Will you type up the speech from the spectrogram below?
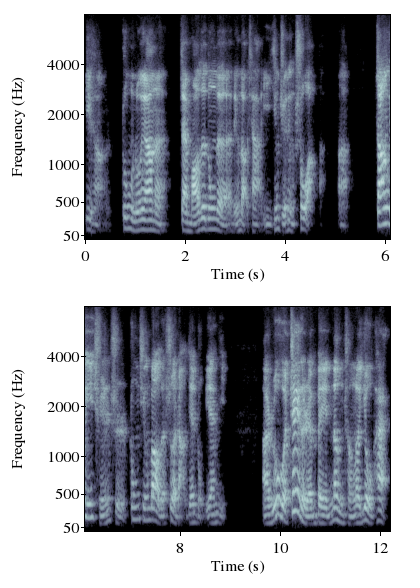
实际上中共中央呢在毛泽东的领导下已经决定收网了啊。张离群是中青报的社长兼总编辑，啊，如果这个人被弄成了右派，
